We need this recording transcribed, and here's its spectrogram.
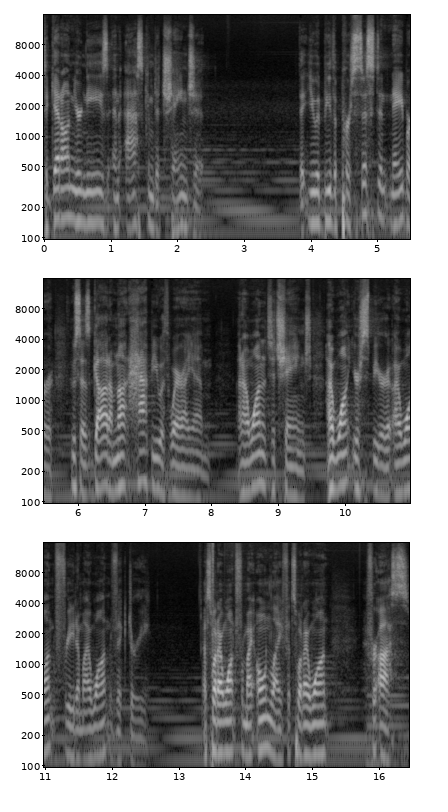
to get on your knees and ask Him to change it. That you would be the persistent neighbor who says, God, I'm not happy with where I am, and I want it to change. I want your Spirit. I want freedom. I want victory. That's what I want for my own life. It's what I want for us.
